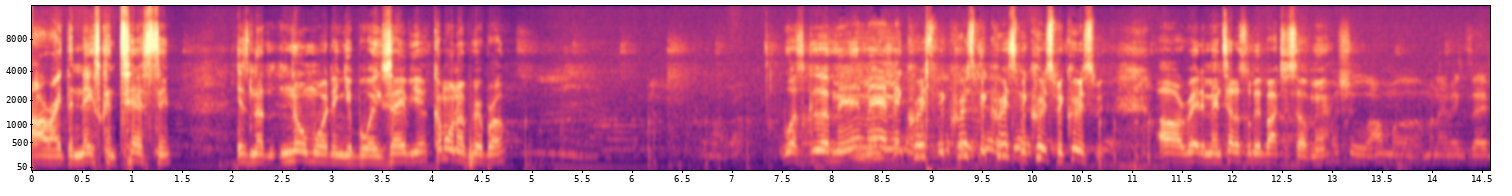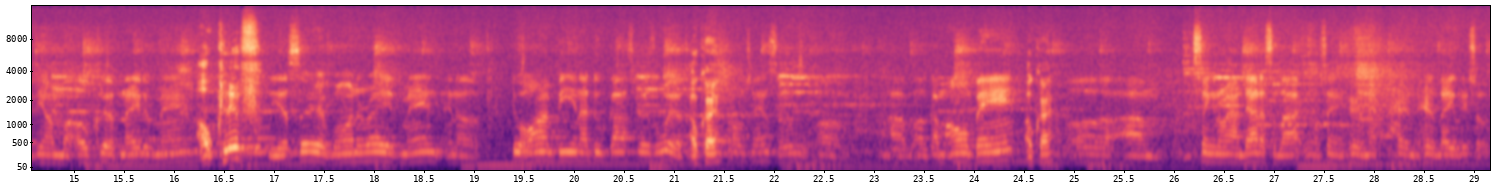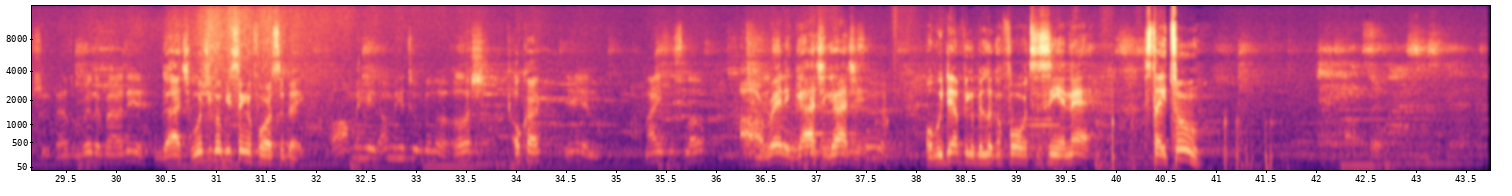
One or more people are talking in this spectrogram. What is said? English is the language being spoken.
All right, the next contestant is no, no more than your boy Xavier. Come on up here, bro. What's good, man? Man, man, crispy, crispy, crispy, crispy, crispy. Already, man. Tell us a little bit about yourself, man. Well, shoot, I'm uh, my name is Xavier. I'm an Oak Cliff native, man. Oak Cliff. Yes, sir. Born and raised, man. And uh, do R&B and I do gospel as well. Okay. You know what I'm saying? So um, I've uh, got my own band. Okay. Uh, I'm singing around Dallas a lot. You know what I'm saying? Here, here, here lately. So shoot, that's really about it. Got you. What you gonna be singing for us today? Oh, I'm gonna hit. I'm gonna hit you with a little Ush. Okay. Yeah, nice and slow. Already, got you, got you. Well, we definitely gonna be looking forward to seeing that. Stay tuned.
